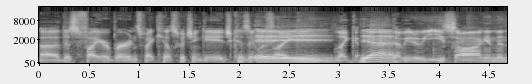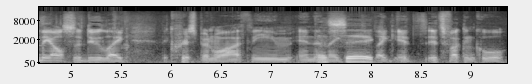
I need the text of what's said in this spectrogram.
Uh, this fire burns by Killswitch Engage because it was Hey, like like yeah. a WWE song, and then they also do like the Chris Benoit theme, and then That's like sick. like it's it's fucking cool.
